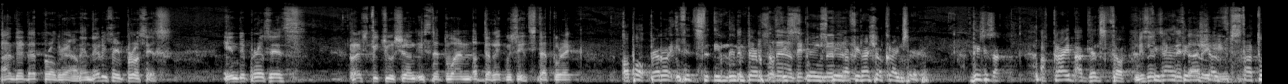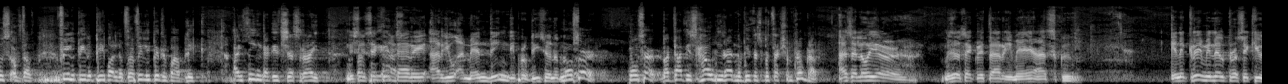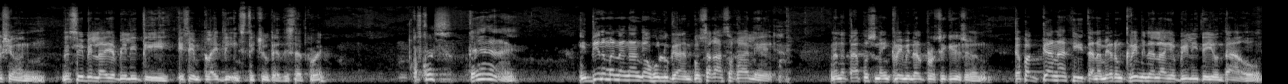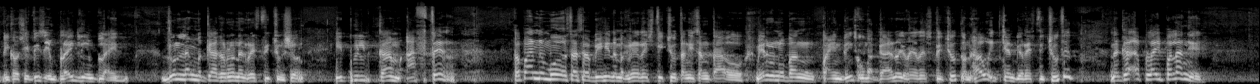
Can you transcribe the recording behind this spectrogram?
under that program. And there is a process. In the process, restitution is not one of the requisites. Is that correct? Opo, pero if it's in, in terms of this case being a financial crime, sir, this is a, a crime against the Mr. finan- Secretary. financial status of the Filipino people, of the Philippine Republic. I think that it's just right. Mr. But we ask- Secretary, are you amending the provision of... No, sir. No, sir. But that is how we run the witness protection program. As a lawyer, Mr. Secretary, may I ask you, in a criminal prosecution, the civil liability is impliedly instituted. Is that correct? Of course. Kaya nga eh. Hindi naman nangangahulugan kung sakasakali na natapos na yung criminal prosecution, kapag ka nakita na mayroong criminal liability yung tao, because it is impliedly implied, doon lang magkakaroon ng restitution. It will come after. Paano mo sasabihin na magre-restitute ang isang tao? Meron na bang findings kung magkano yung restitute on how it can be restituted? Nag-a-apply pa lang eh.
